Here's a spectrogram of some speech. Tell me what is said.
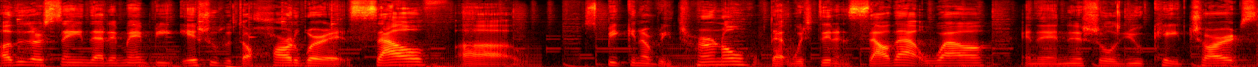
Others are saying that it might be issues with the hardware itself. Uh, speaking of Returnal, that which didn't sell that well in the initial UK charts.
